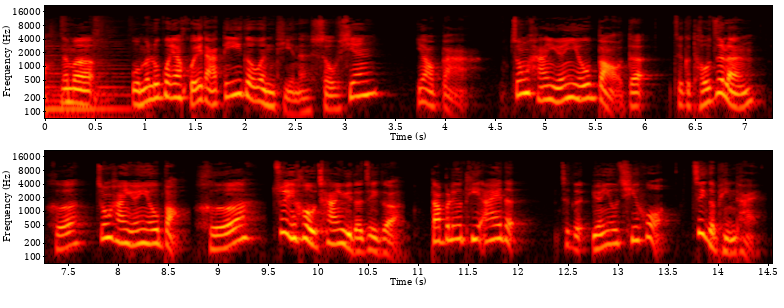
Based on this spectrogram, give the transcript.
好，那么我们如果要回答第一个问题呢，首先要把中韩原油宝的这个投资人。和中韩原油宝和最后参与的这个 WTI 的这个原油期货这个平台，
